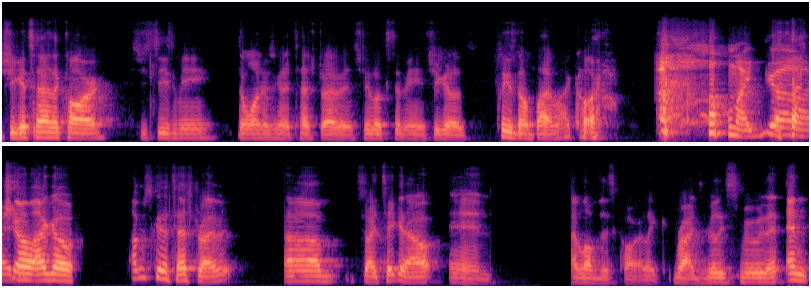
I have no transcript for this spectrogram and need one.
She gets out of the car. She sees me, the one who's gonna test drive it, and she looks at me and she goes, "Please don't buy my car." oh my god. so I go, I'm just gonna test drive it. Um, so I take it out, and I love this car. Like rides really smooth, and, and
